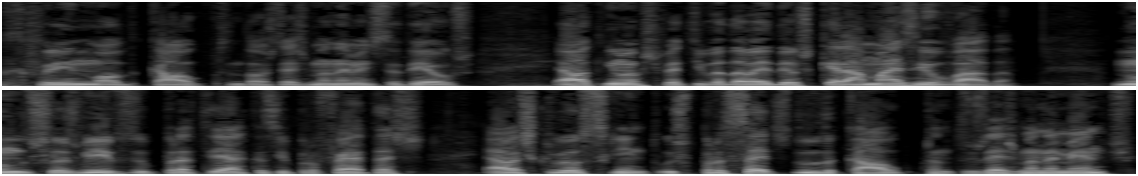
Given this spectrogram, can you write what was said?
referindo de modo de cálculo, portanto aos 10 mandamentos de Deus, ela tinha uma perspectiva da lei de Deus que era a mais elevada. Num dos seus livros, o Patriarcas e Profetas, ela escreveu o seguinte, os preceitos do decálcugo, portanto os 10 mandamentos,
